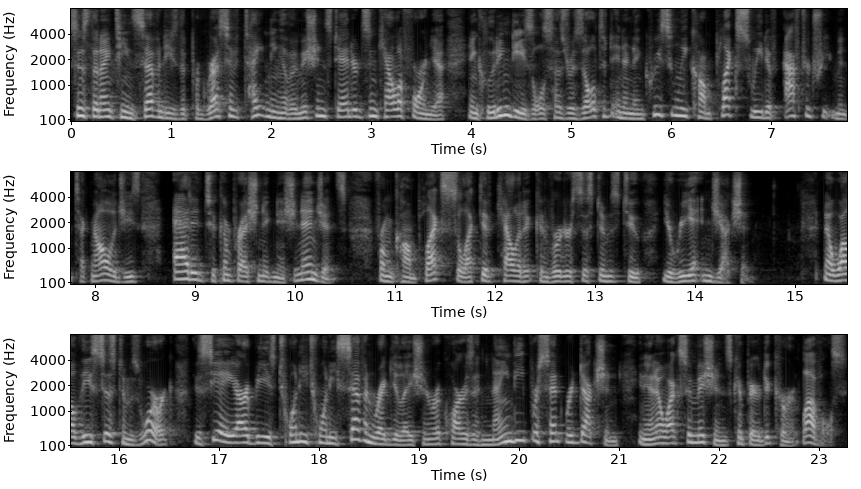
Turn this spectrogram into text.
Since the 1970s, the progressive tightening of emission standards in California, including diesels, has resulted in an increasingly complex suite of aftertreatment technologies added to compression ignition engines, from complex selective catalytic converter systems to urea injection. Now, while these systems work, the CARB's 2027 regulation requires a 90% reduction in NOx emissions compared to current levels.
